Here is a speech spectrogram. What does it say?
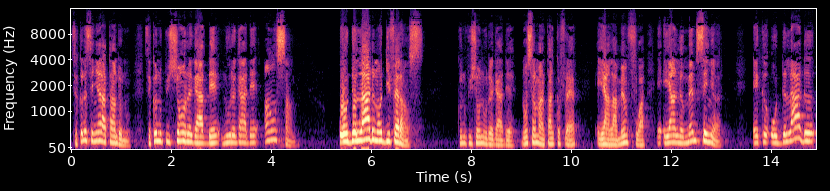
Ce que le Seigneur attend de nous, c'est que nous puissions regarder, nous regarder ensemble, au-delà de nos différences, que nous puissions nous regarder, non seulement en tant que frères, ayant la même foi et ayant le même Seigneur, et qu'au-delà de,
